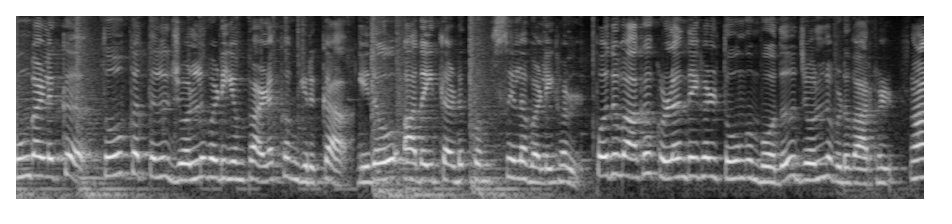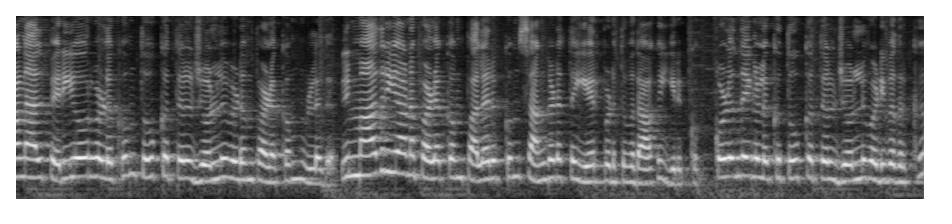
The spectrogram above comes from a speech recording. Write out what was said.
உங்களுக்கு தூக்கத்தில் ஜொல்லுவடியும் பழக்கம் இருக்கா? இதோ அதை தடுக்கும் சில வழிகள். பொதுவாக குழந்தைகள் தூங்கும் போது ஜொல்லு விடுவார்கள். ஆனால் பெரியோர்களுக்கும் தூக்கத்தில் ஜொல்லு விடும் பழக்கம் உள்ளது. இம்மாதிரியான பழக்கம் பலருக்கும் சங்கடத்தை ஏற்படுத்துவதாக இருக்கும். குழந்தைகளுக்கு தூக்கத்தில் ஜொல்லு வடிவதற்கு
